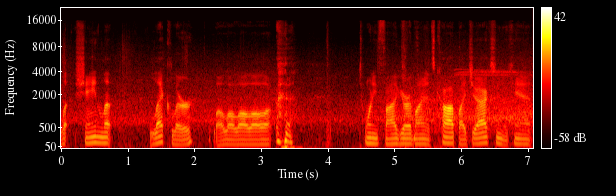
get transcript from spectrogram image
Le Shane Le Lechler, la la la la, 25 yard line. It's caught by Jackson, who can't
